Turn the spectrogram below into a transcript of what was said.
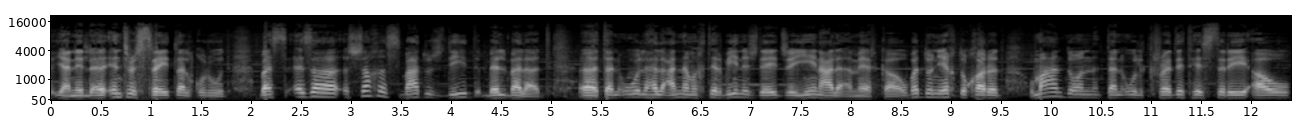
يعني ال interest rate للقروض بس إذا الشخص بعده جديد بالبلد تنقول هلا عندنا مغتربين جداد جايين على أمريكا وبدهم ياخذوا قرض وما عندهم تنقول credit history أو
